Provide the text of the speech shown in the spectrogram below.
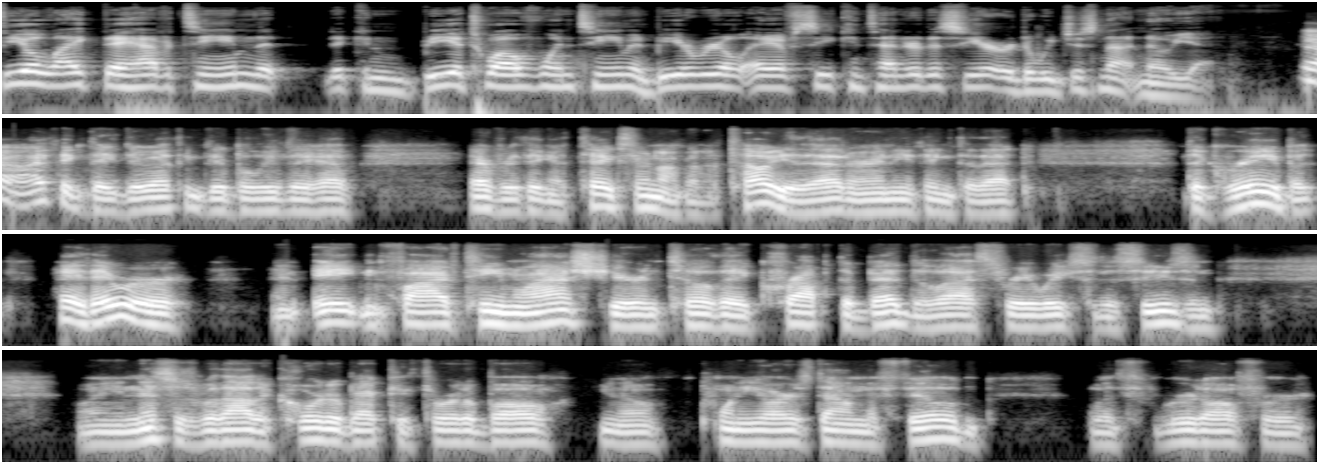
feel like they have a team that that can be a 12 win team and be a real AFC contender this year, or do we just not know yet? Yeah, I think they do. I think they believe they have everything it takes. They're not going to tell you that or anything to that degree, but hey, they were an eight and five team last year until they crapped the bed the last three weeks of the season. I mean, this is without a quarterback to throw the ball, you know, 20 yards down the field with Rudolph or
